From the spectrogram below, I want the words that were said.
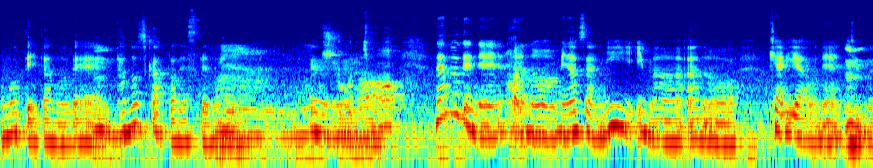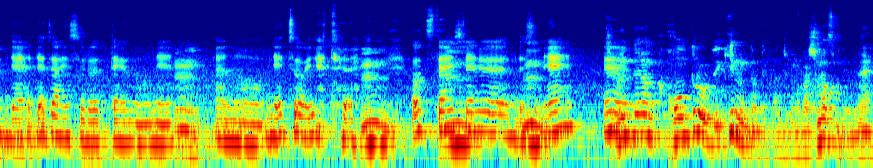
思っていたので、楽しかったですけどね。面白いな、なのでね、はい、あの皆さんに今あのキャリアをね自分でデザインするっていうのをね、うん、あの熱を入れて、うん、お伝えしてるんですね、うん、自分でなんかコントロールできるんだって感じがしますもんね。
